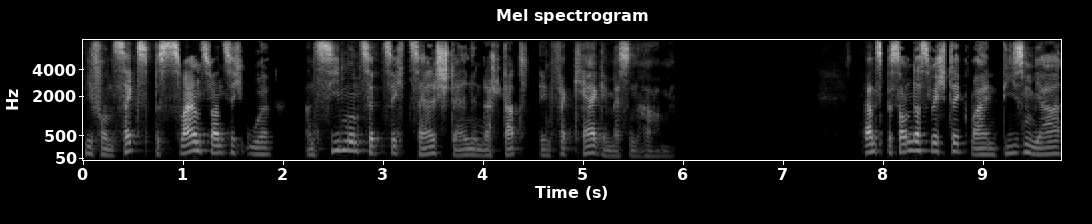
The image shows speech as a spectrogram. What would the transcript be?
die von 6 bis 22 Uhr an 77 Zählstellen in der Stadt den Verkehr gemessen haben. Ganz besonders wichtig war in diesem Jahr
